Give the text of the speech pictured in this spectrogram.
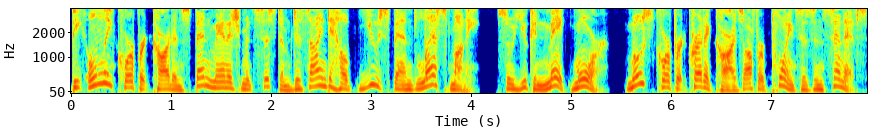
the only corporate card and spend management system designed to help you spend less money so you can make more. Most corporate credit cards offer points as incentives,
